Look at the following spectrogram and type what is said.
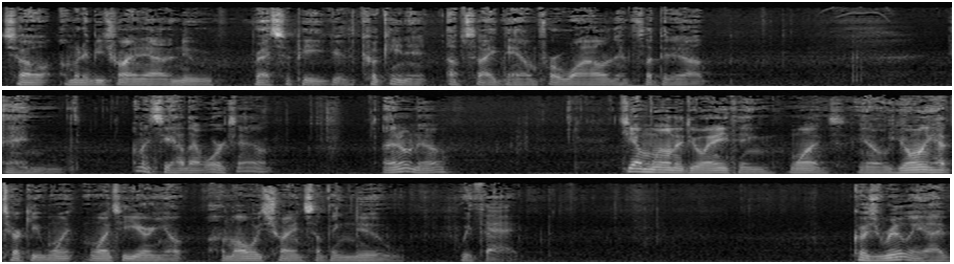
So I'm going to be trying out a new recipe, cooking it upside down for a while and then flipping it up. And I'm going to see how that works out. I don't know. See, I'm willing to do anything once. You know, you only have turkey one, once a year, and you know, I'm always trying something new with that. Because really, I've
